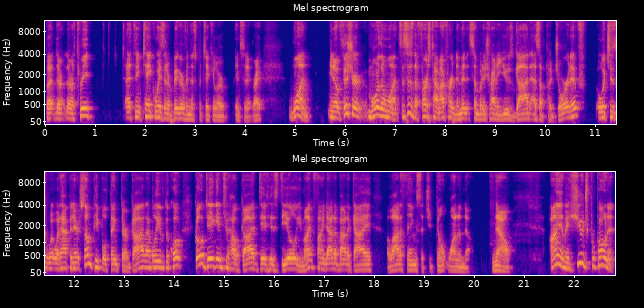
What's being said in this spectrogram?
But there there are three I think takeaways that are bigger than this particular incident, right? One, you know, Fisher more than once. This is the first time I've heard in a minute somebody try to use God as a pejorative which is what, what happened here. Some people think they're God, I believe the quote. Go dig into how God did his deal. You might find out about a guy, a lot of things that you don't want to know. Now, I am a huge proponent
